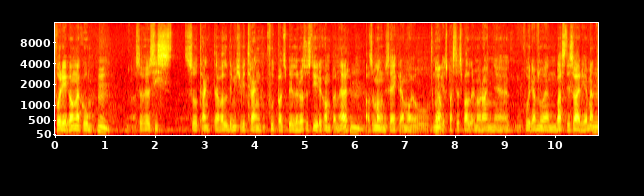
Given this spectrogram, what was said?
forrige gang jeg kom. Altså for Sist så tenkte jeg veldig mye vi trenger fotballspillere som styrer kampen her. Altså Magnus Eikrem var jo Norges beste spiller når han uh, for hjem. Nå er han best i Sverige. Men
